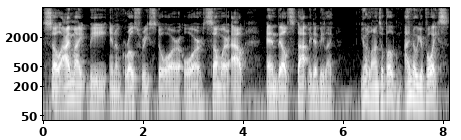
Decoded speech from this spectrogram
So I might be in a grocery store or somewhere out and they'll stop me. They'll be like, You're Alonzo Bodden. I know your voice.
